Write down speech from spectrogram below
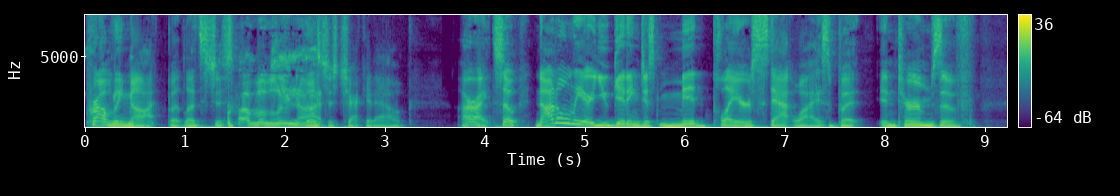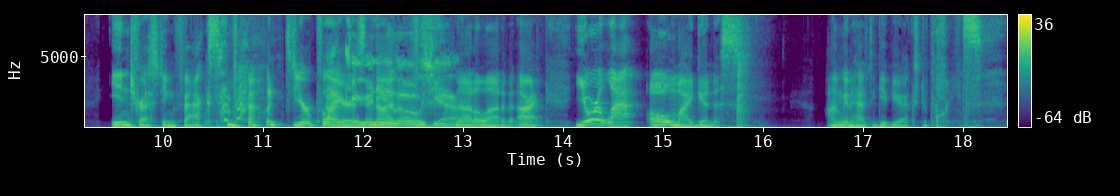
Probably not, but let's just Probably not. Let's just check it out. All right. So not only are you getting just mid players stat wise, but in terms of interesting facts about your Not players, too many not, of those. Yeah. not a lot of it. All right. Your lap. Oh my goodness. I'm going to have to give you extra points.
